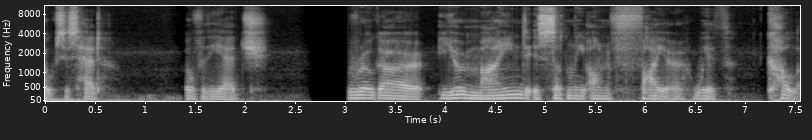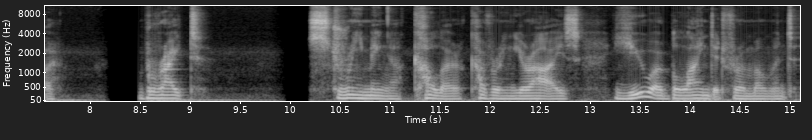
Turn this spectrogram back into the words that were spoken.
pokes his head over the edge, Rogar, your mind is suddenly on fire with color. Bright, streaming color covering your eyes. You are blinded for a moment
